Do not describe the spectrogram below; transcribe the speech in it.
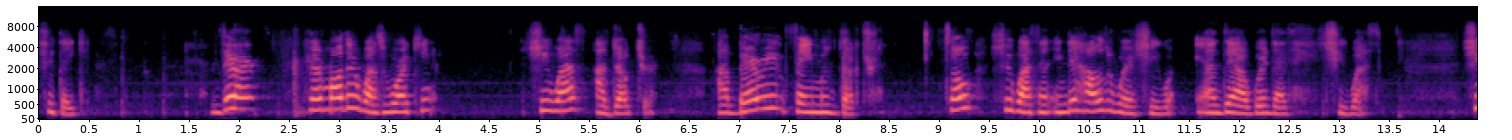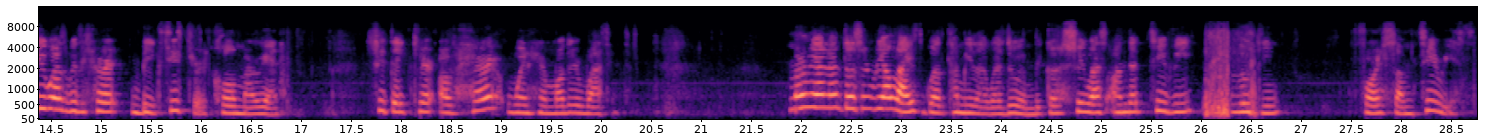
she take it. There, her mother was working. She was a doctor, a very famous doctor. So she wasn't in the house where she was at the hour that she was. She was with her big sister called Mariana. She take care of her when her mother wasn't. Mariana doesn't realize what Camila was doing because she was on the TV looking for some series.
